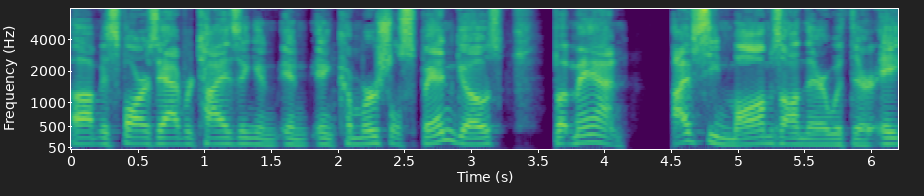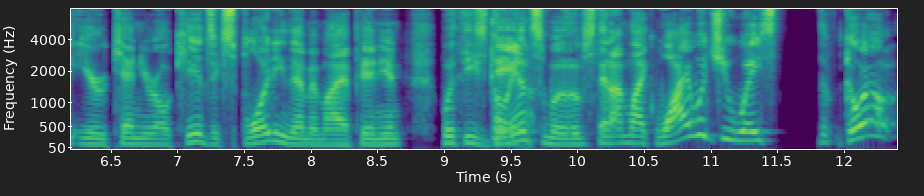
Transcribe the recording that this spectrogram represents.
um, as far as advertising and, and, and commercial spend goes. But man, I've seen moms on there with their eight year, 10 year old kids exploiting them, in my opinion, with these dance oh, yeah. moves that I'm like, why would you waste the, go out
